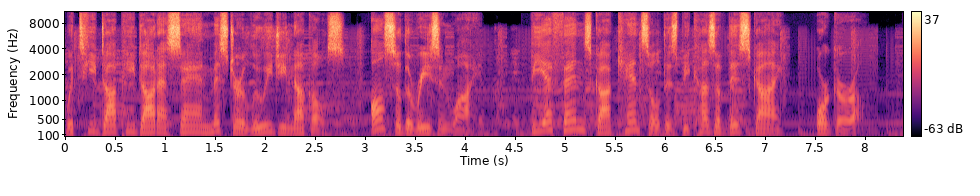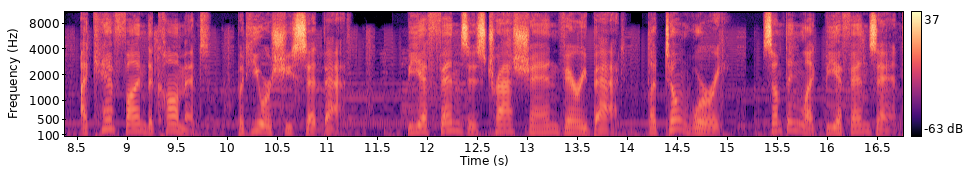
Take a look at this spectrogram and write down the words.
with T.P.S. and Mr. Luigi Knuckles. Also the reason why BFNs got cancelled is because of this guy or girl. I can't find the comment, but he or she said that. BFNs is trash and very bad, but don't worry. Something like BFNs and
